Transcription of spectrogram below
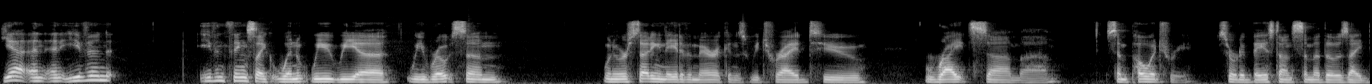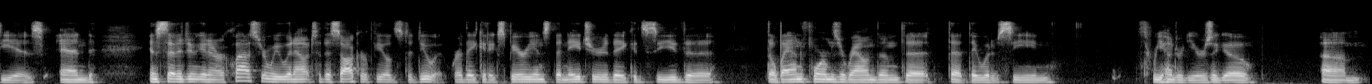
Yeah, and and even even things like when we we uh we wrote some when we were studying Native Americans, we tried to write some uh, some poetry, sort of based on some of those ideas. And instead of doing it in our classroom, we went out to the soccer fields to do it, where they could experience the nature, they could see the the landforms around them that that they would have seen 300 years ago. Um,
